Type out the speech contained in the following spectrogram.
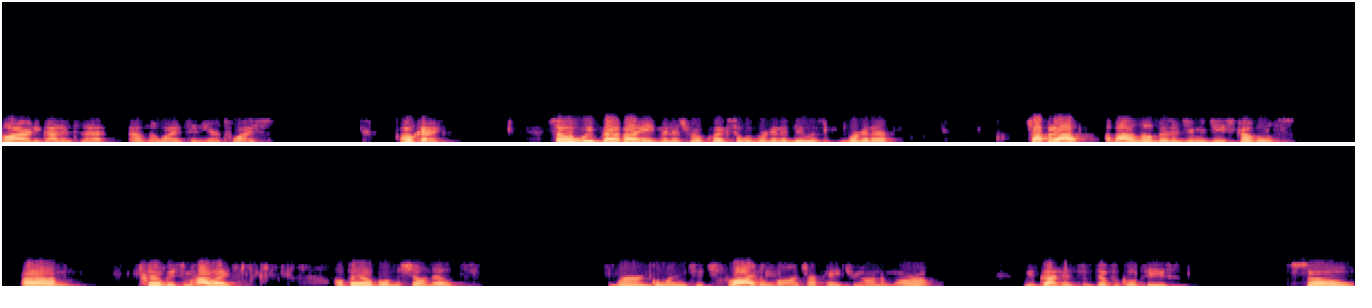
Oh, I already got into that. I don't know why it's in here twice. Okay. So we've got about eight minutes, real quick. So what we're gonna do is we're gonna chop it out about a little bit of Jimmy G's struggles. Um, there'll be some highlights available in the show notes. We're going to try to launch our Patreon tomorrow. We've gotten in some difficulties. So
